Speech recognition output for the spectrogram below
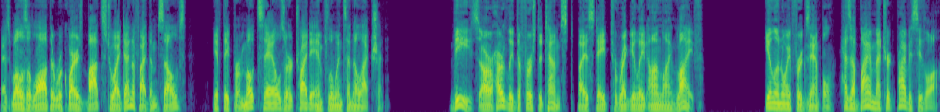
as well as a law that requires bots to identify themselves if they promote sales or try to influence an election. These are hardly the first attempts by a state to regulate online life. Illinois, for example, has a biometric privacy law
